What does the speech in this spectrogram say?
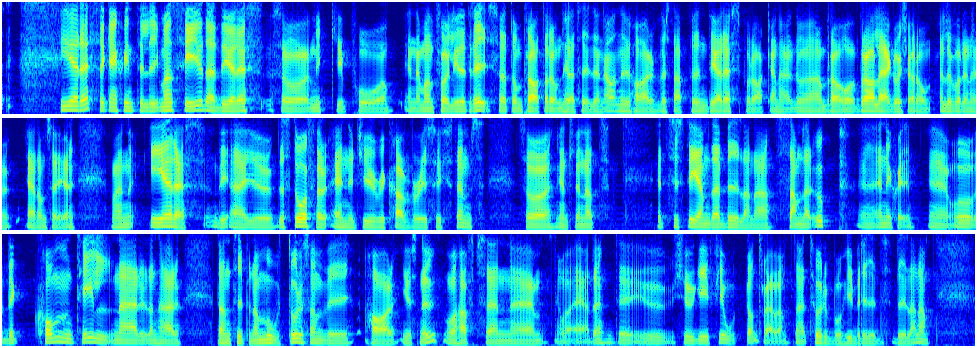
ERS är kanske inte li- man ser ju där DRS så mycket på när man följer ett race för att de pratar om det hela tiden. Ja, nu har Verstappen DRS på rakan här, då har han bra, bra läge att köra om, eller vad det nu är de säger. Men ERS, det är ju, det står för Energy Recovery Systems. Så egentligen att ett system där bilarna samlar upp eh, energi. Eh, och det kom till när den här den typen av motor som vi har just nu och har haft sedan, eh, vad är det, det är ju 2014 tror jag, va? de här turbohybridbilarna.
